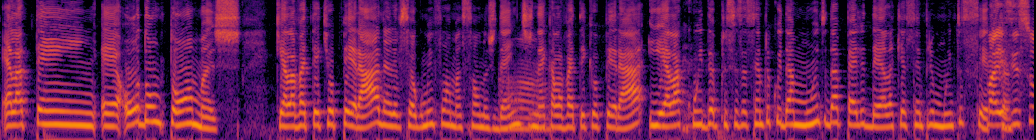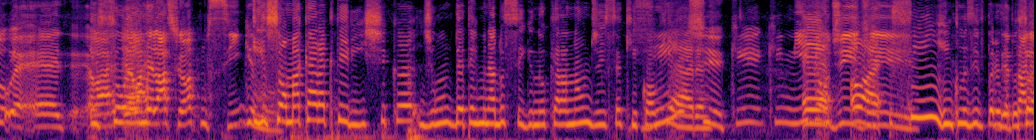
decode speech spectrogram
Ela tem é, odontomas, que ela vai ter que operar, né? Deve ser alguma inflamação nos dentes, né? Que ela vai ter que operar e ela cuida, precisa sempre cuidar muito da pele dela, que é sempre muito seca. Mas isso, é, é- ela, Isso é ela uma- relaciona com signo? Isso é uma característica de um determinado signo que ela não disse aqui qual que era. Gente, que, que nível É, de, ó, de- Sim, inclusive, por exemplo, eu sou,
